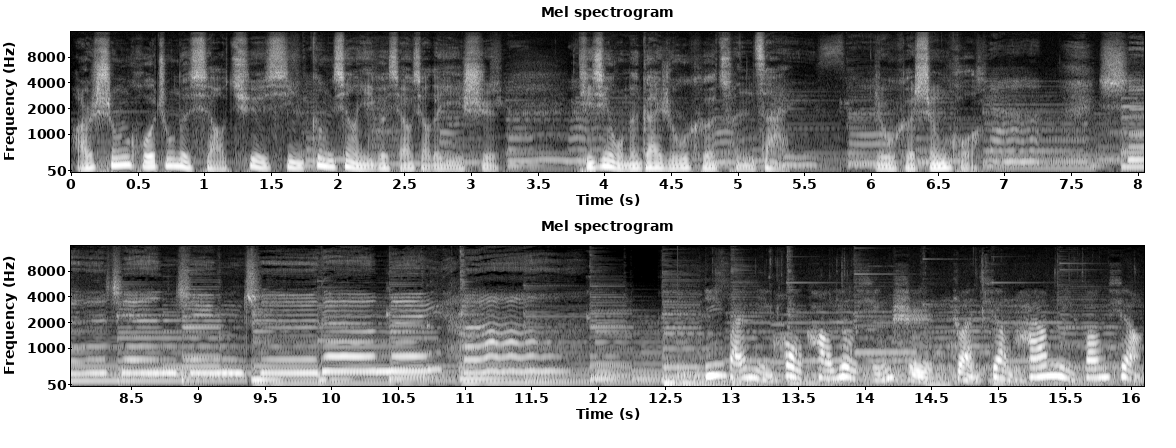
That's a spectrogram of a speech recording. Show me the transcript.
而生活中的小确幸，更像一个小小的仪式，提醒我们该如何存在，如何生活。时间静止的美好。一百米后靠右行驶，转向哈密方向。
